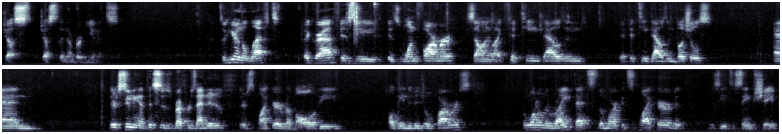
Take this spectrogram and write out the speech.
just, just the number of units. So here on the left, the graph is the is one farmer selling like 15,000 yeah, 15,000 bushels, and they're assuming that this is representative, their supply curve of all the all the individual farmers. The one on the right, that's the market supply curve. It, you see it's the same shape.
